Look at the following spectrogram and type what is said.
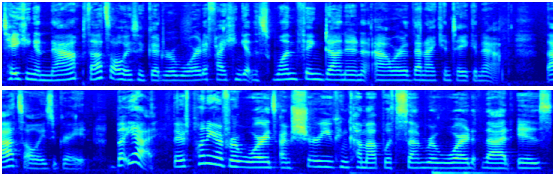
taking a nap. That's always a good reward. If I can get this one thing done in an hour, then I can take a nap. That's always great. But yeah, there's plenty of rewards. I'm sure you can come up with some reward that is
